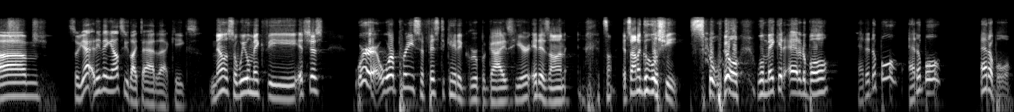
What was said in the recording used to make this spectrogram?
Um. So yeah, anything else you'd like to add to that, Keeks? No, so we will make the. It's just we're we're a pretty sophisticated group of guys here. It is on it's on it's on a Google sheet, so we'll we'll make it editable, editable, edible, edible,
